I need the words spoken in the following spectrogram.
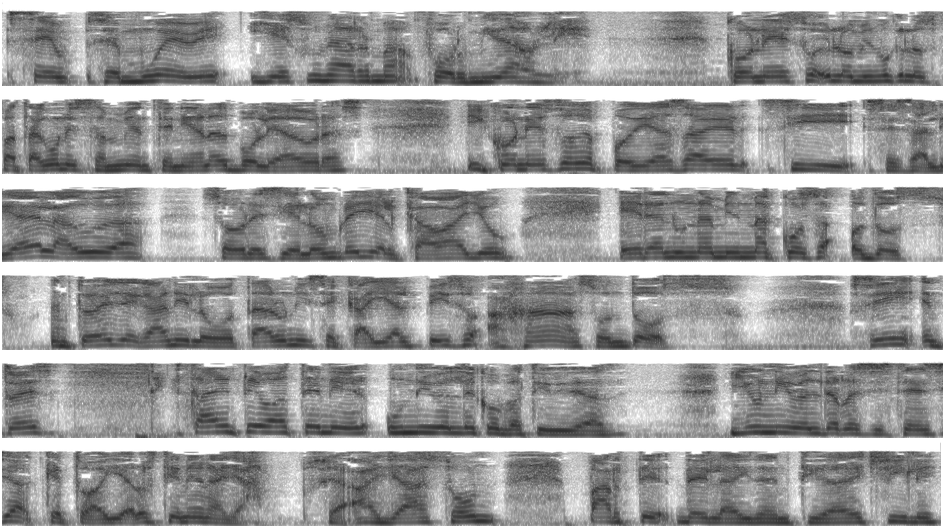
se, se mueve y es un arma formidable con eso, y lo mismo que los patagones también tenían las boleadoras, y con eso se podía saber si se salía de la duda sobre si el hombre y el caballo eran una misma cosa o dos. Entonces llegaban y lo botaron y se caía al piso, ajá, son dos. ¿Sí? Entonces, esta gente va a tener un nivel de combatividad y un nivel de resistencia que todavía los tienen allá. O sea, allá son parte de la identidad de Chile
